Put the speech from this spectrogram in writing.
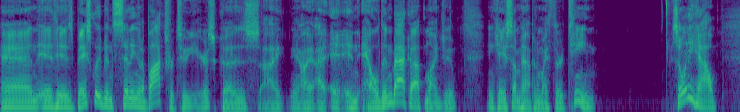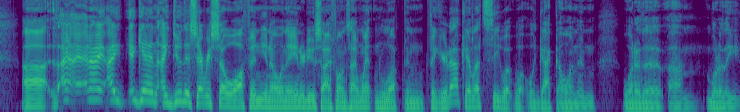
And it has basically been sitting in a box for two years because I, you know, I, I in, held in backup, mind you, in case something happened to my 13. So anyhow, uh, I, and I, I, again, I do this every so often. You know, when they introduce iPhones, I went and looked and figured, okay, let's see what what we got going and what are the um, what are the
